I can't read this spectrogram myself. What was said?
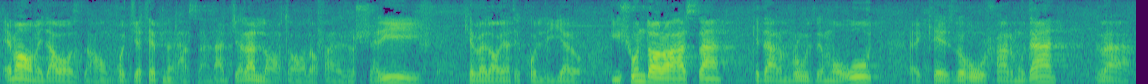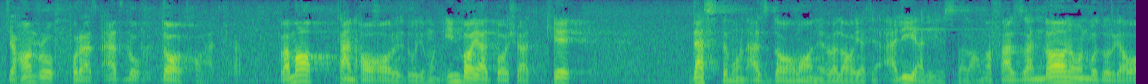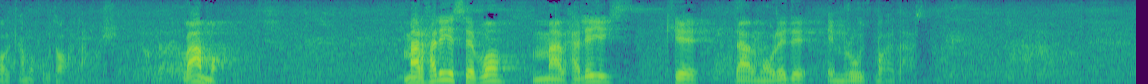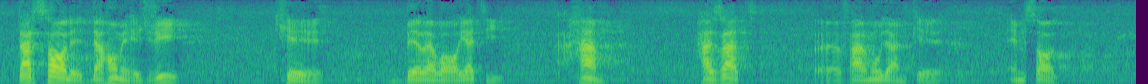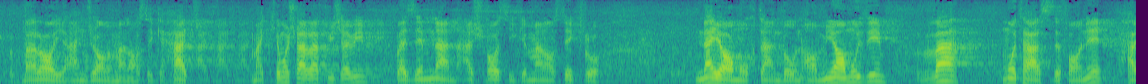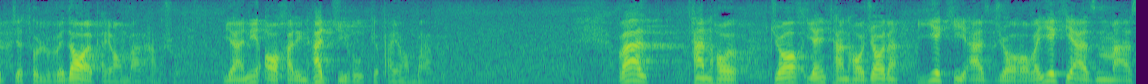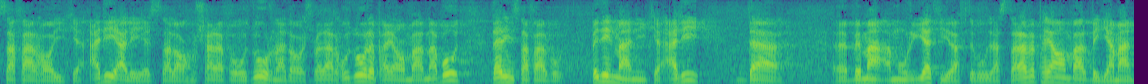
امام دوازدهم حجت ابن الحسن عجل الله تعالی فرج شریف که ولایت کلیه رو ایشون دارا هستند که در روز موعود که ظهور فرمودند و جهان رو پر از عدل و داد خواهد کرد. و ما تنها آرزویمون این باید باشد که دستمون از دامان ولایت علی علیه السلام و فرزندان اون بزرگوار کم و کوتاه نباشه. و اما مرحله سوم مرحله است که در مورد امروز باید است در سال دهم هجری که به روایتی هم حضرت فرمودند که امسال برای انجام مناسک حج مکه مشرف می‌شویم و ضمنا اشخاصی که مناسک رو نیاموختن به اونها. میآموزیم و متاسفانه حجت الوداع پیامبر هم شد. یعنی آخرین حجی بود که پیامبر بود. و تنها جا یعنی تنها جا نه یکی از جاها و یکی از سفرهایی که علی علیه السلام شرف و حضور نداشت و در حضور پیامبر نبود در این سفر بود. بدین معنی که علی در به معموریتی رفته بود. از طرف پیامبر به یمن.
